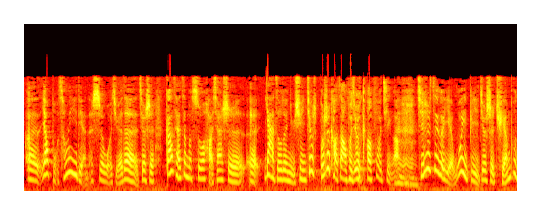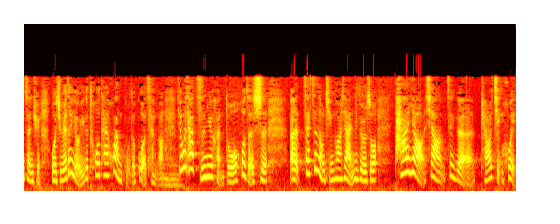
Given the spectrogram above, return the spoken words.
呃，要补充一点的是，我觉得就是刚才这么说，好像是呃亚洲的女性就是不是靠丈夫就是靠父亲啊。嗯其实这个也未必就是全部正确。我觉得有一个脱胎换骨的过程啊，因为她子女很多，或者是呃在这种情况下，你比如说她要像这个朴槿惠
